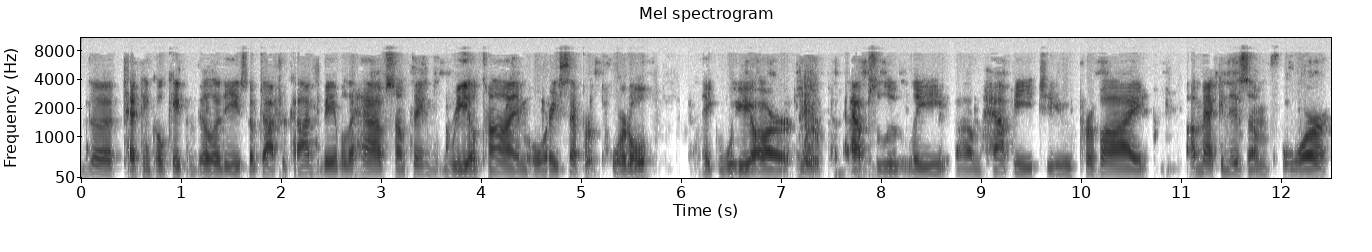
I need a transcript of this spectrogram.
the technical capabilities of DRCOG to be able to have something real time or a separate portal. Like we are, we're absolutely um, happy to provide a mechanism for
